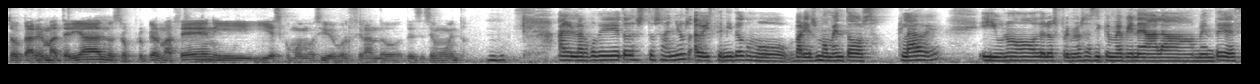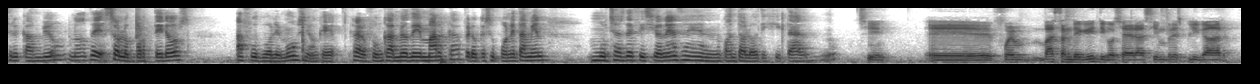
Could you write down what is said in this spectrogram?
tocar el material, nuestro propio almacén y, es como hemos ido evolucionando desde ese momento. A lo largo de todos estos años habéis tenido como varios momentos clave y uno de los primeros así que me viene a la mente es el cambio ¿no? de solo porteros a Fútbol Emotion, que claro, fue un cambio de marca, pero que supone también muchas decisiones en cuanto a lo digital. ¿no? Sí, eh, fue bastante crítico, o sea, era siempre explicar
